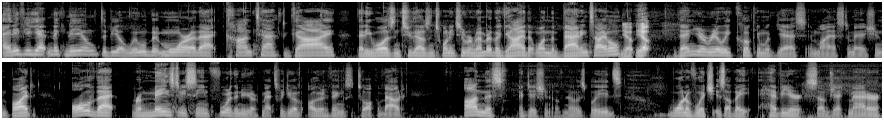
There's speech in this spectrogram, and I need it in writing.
And if you get McNeil to be a little bit more of that contact guy that he was in 2022, remember the guy that won the batting title? Yep. Yep. Then you're really cooking with gas, in my estimation. But all of that remains to be seen for the New York Mets. We do have other things to talk about on this edition of Nosebleeds, one of which is of a heavier subject matter.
